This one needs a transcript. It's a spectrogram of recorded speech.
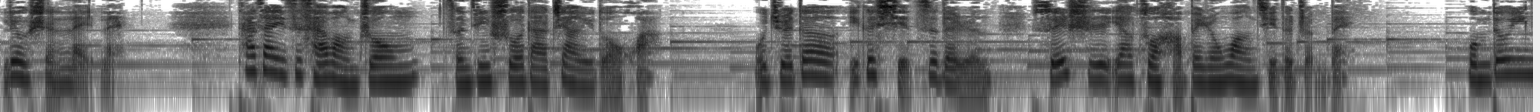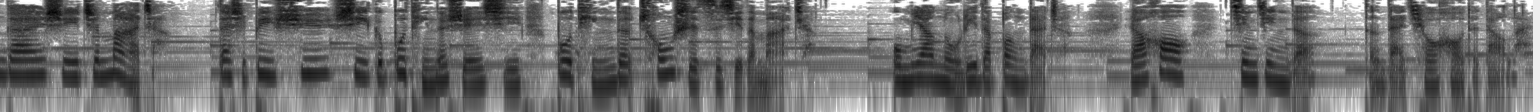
六神磊磊。他在一次采访中曾经说到这样一段话：“我觉得一个写字的人随时要做好被人忘记的准备。我们都应该是一只蚂蚱，但是必须是一个不停的学习、不停的充实自己的蚂蚱。我们要努力的蹦跶着，然后静静的等待秋后的到来。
